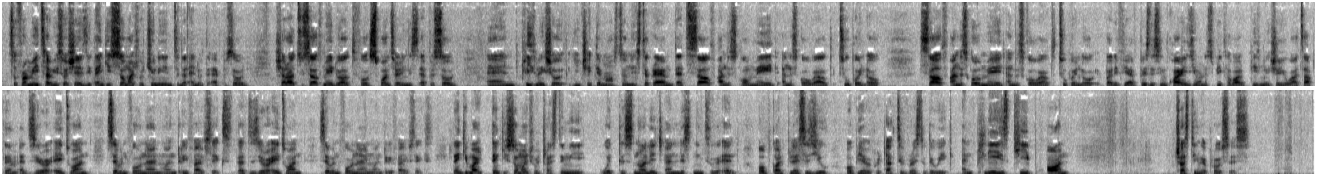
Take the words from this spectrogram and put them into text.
So from me, Thabiso Shezi, thank you so much for tuning in to the end of the episode. Shout out to Self Made Wealth for sponsoring this episode. And please make sure you check them out on Instagram. That's self underscore made underscore wealth 2.0 self underscore made underscore wealth 2.0 but if you have business inquiries you want to speak about please make sure you whatsapp them at 081 749 that's 081 749 thank you much thank you so much for trusting me with this knowledge and listening to the end. Hope god blesses you. Hope you have a productive rest of the week. And please keep on trusting the process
